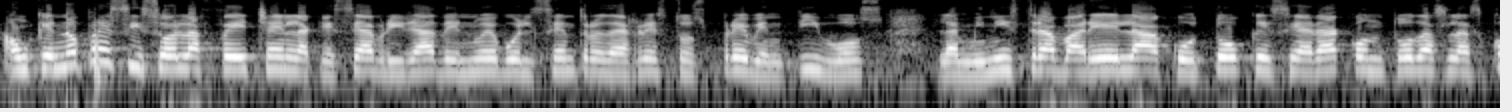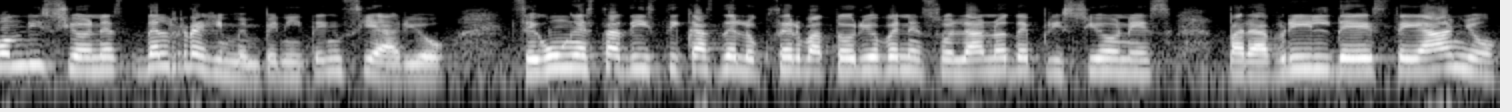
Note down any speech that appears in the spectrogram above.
Aunque no precisó la fecha en la que se abrirá de nuevo el centro de arrestos preventivos, la ministra Varela acotó que se hará con todas las condiciones del régimen penitenciario. Según estadísticas del Observatorio Venezolano de Prisiones, para abril de este año,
